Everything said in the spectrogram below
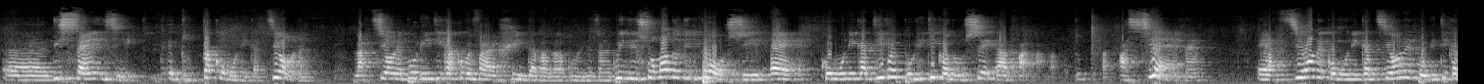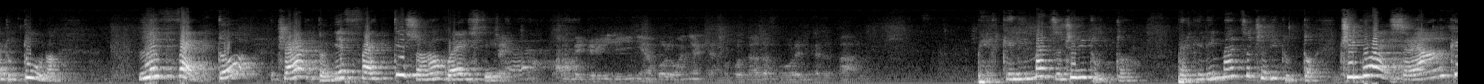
eh, dissensi, è tutta comunicazione. L'azione politica come fai a scinderla dalla comunicazione? Quindi il suo modo di porsi è comunicativo e politico assieme, è azione, comunicazione e politica tutt'uno. L'effetto, certo, gli effetti sono questi. Cioè, dei grillini a Bologna che hanno portato fuori di Casa Palo. Perché lì in mezzo c'è di tutto, perché lì in mezzo c'è di tutto. Ci può essere anche,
